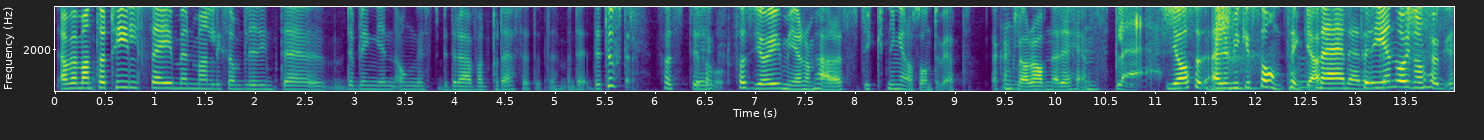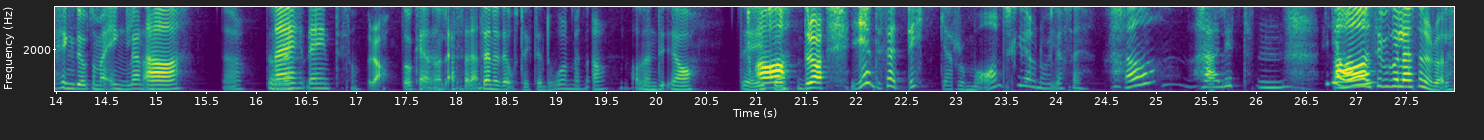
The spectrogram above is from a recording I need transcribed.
ja, men man tar till sig men man liksom blir inte... Det blir ingen ångestbedrövad på det sättet. Men det, det är tufft. Är det. Fast, Det eh, fast jag är ju mer de här styckningar och sånt du vet. Jag kan Mm. klara av när det är hemskt. splash. Ja, så är det mycket sånt tänker jag. Nej, det är det För inte. en var ju när de hängde upp de här änglarna. Ja. De Nej, det är inte så. Bra, då kan jag nog läsa den. Sen är det otäckt ändå. Men, ja. Ja, men det, ja, det är ju Ja, så. bra. Egentligen så här deckarroman skulle jag nog vilja säga. Ja, härligt. Jaha, ska vi gå och läsa nu då eller?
